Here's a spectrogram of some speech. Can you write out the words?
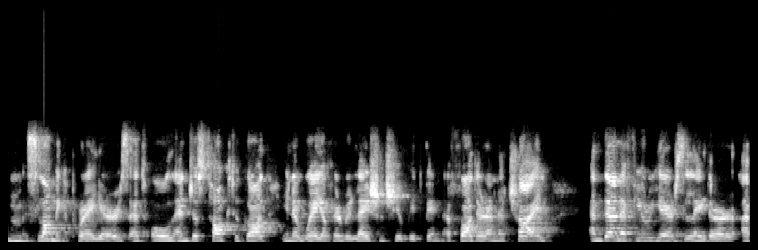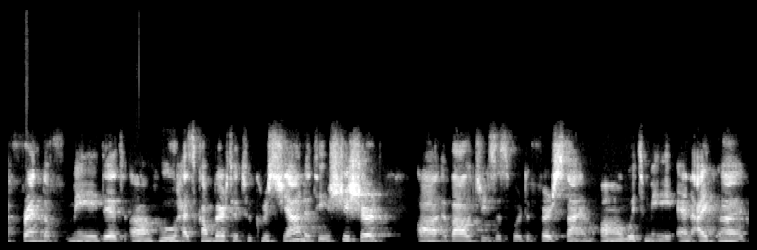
mm, Islamic prayers at all and just talk to God in a way of a relationship between a father and a child. And then a few years later, a friend of me that uh, who has converted to Christianity, she shared uh, about Jesus for the first time uh, with me, and I uh,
